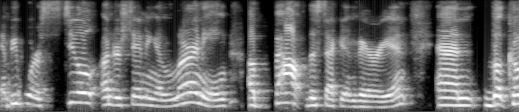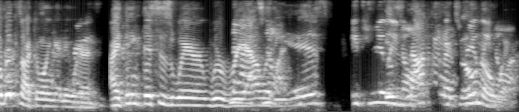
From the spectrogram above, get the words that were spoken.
and people are still understanding and learning about the second variant and look covid's not going anywhere. i think this is where where No, reality is It's really it's not. not, It's really nowhere.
